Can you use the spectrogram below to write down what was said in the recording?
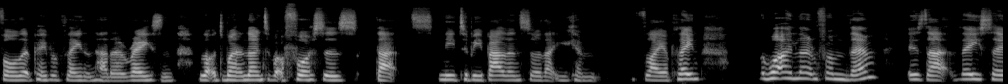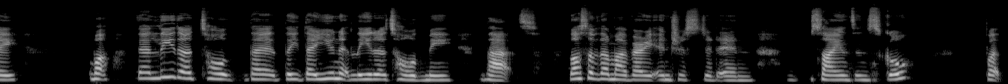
folded paper planes and how to race, and learned about forces that need to be balanced so that you can fly a plane. What I learned from them is that they say, well, their leader told their the, their unit leader told me that lots of them are very interested in science in school, but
